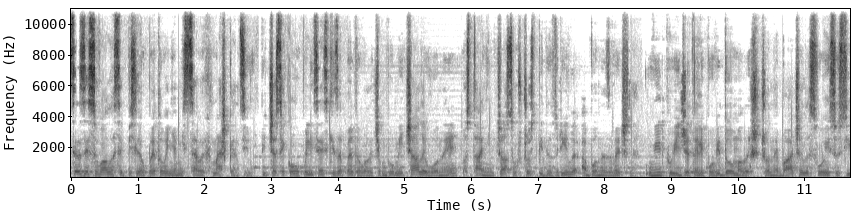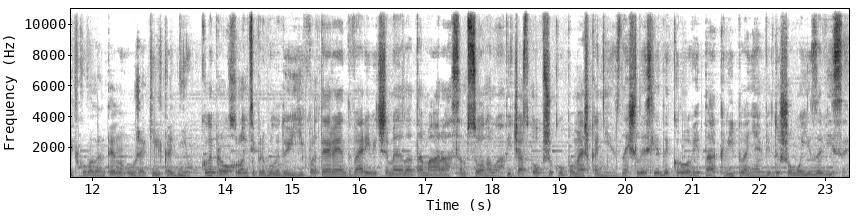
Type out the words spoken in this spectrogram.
Це з'ясувалося після опитування місцевих мешканців, під час якого поліцейські запитували, чи помічали вони останнім часом щось підозріле або незвичне. У відповідь жителі повідомили, що не бачили свою сусідку Валентину уже кілька днів. Коли правоохоронці прибули до її квартири, двері відчинила Тамара Самсонова. Під час обшуку в помешканні знайшли сліди крові та кріплення від душової завіси.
